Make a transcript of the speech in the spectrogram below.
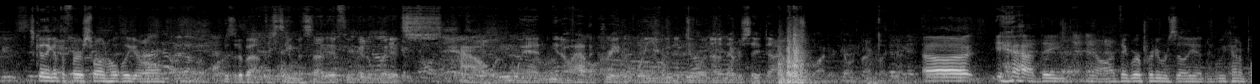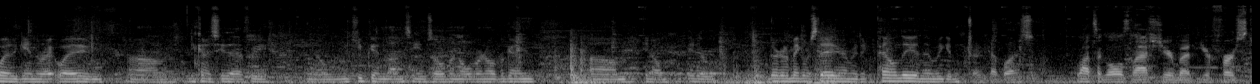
it's good to get the first one. Hopefully, get rolling. What is it about this team? It's not if you're going to win; it's how and when. You know, how the creative way you're going to do it. I never say die squad or coming back like that. Uh, yeah, they. You know, I think we're pretty resilient. We kind of play the game the right way, and um, you kind of see that if we, you know, we keep getting on teams over and over and over again. Um, you know, either they're going to make a mistake, they're going to take a penalty, and then we can try to capitalize. Lots of goals last year, but your first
